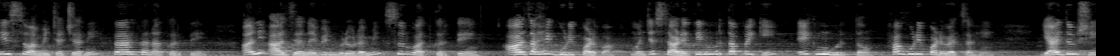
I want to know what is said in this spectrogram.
ही स्वामींच्या चरणी प्रार्थना करते आणि आज या नवीन व्हिडिओला मी सुरुवात करते. आज आहे गुढीपाडवा म्हणजे साडेतीन मुहूर्तापैकी एक मुहूर्त. हा गुढीपाडव्याचा आहे. या दिवशी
